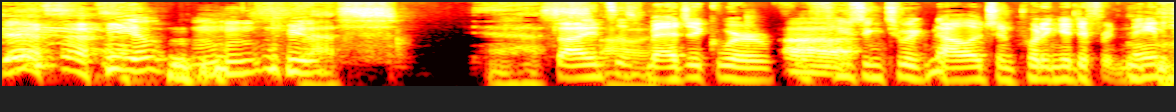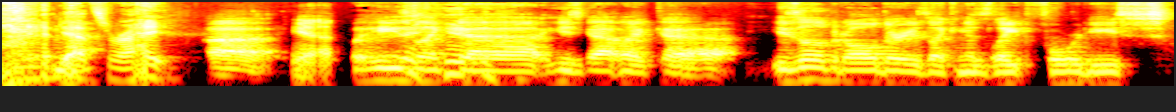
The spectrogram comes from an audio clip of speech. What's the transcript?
Yes. Yep. Mhm. yes, yes. Science is Oh, magic we're Uh, refusing to acknowledge and putting a different name on it. That's right. Uh, Yeah. but he's like uh, he's got like uh, he's a little bit older. He's like in his late forties.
